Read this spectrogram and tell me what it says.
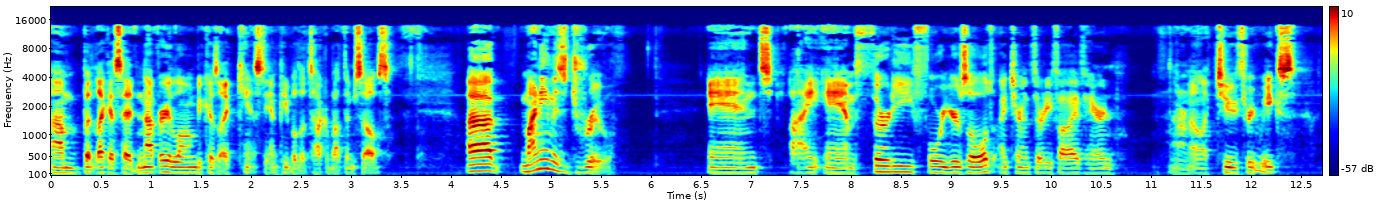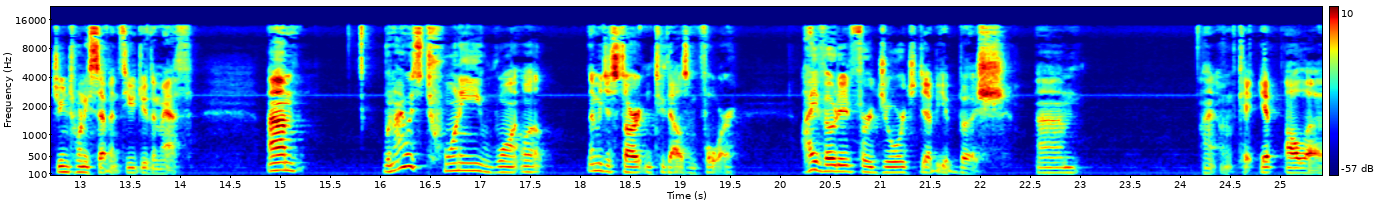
Um, but like I said, not very long because I can't stand people that talk about themselves. Uh, my name is Drew, and I am 34 years old. I turned 35 here in, I don't know, like two, three weeks. June 27th, you do the math. Um, when I was 21, well, let me just start in 2004. I voted for George W. Bush. Um, I, okay, yep, I'll uh,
